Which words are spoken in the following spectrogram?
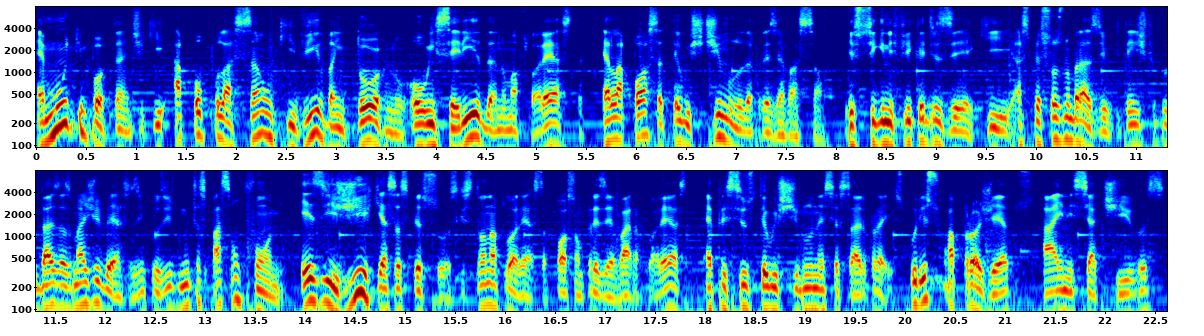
É muito importante que a população que viva em torno ou inserida numa floresta, ela possa ter o estímulo da preservação. Isso significa dizer que as pessoas no Brasil que têm dificuldades as mais diversas, inclusive muitas passam fome, exigir que essas pessoas que estão na floresta possam preservar a floresta, é preciso ter o estímulo necessário para isso. Por isso há projetos, há iniciativas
